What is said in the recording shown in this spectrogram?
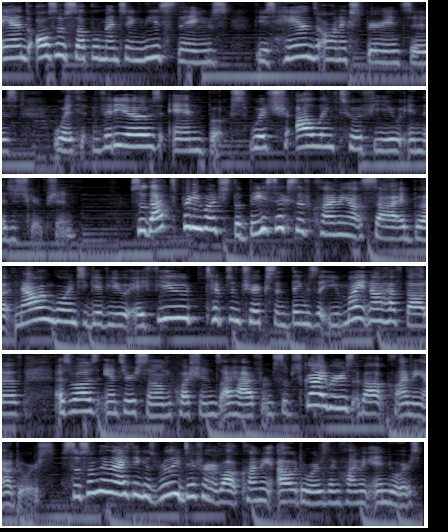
and also supplementing these things, these hands on experiences, with videos and books, which I'll link to a few in the description. So that's pretty much the basics of climbing outside, but now I'm going to give you a few tips and tricks and things that you might not have thought of, as well as answer some questions I have from subscribers about climbing outdoors. So something that I think is really different about climbing outdoors than climbing indoors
